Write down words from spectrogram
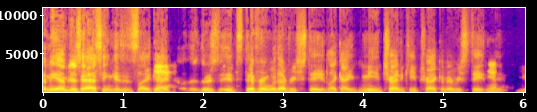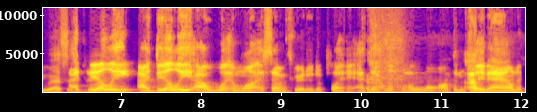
I mean, I'm just asking because it's like I Yeah. know that there's it's different with every state. Like I me trying to keep track of every state Yeah. in the U.S. is crazy. Ideally, ideally, I wouldn't want a seventh grader to play at that level. I want them to play down and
